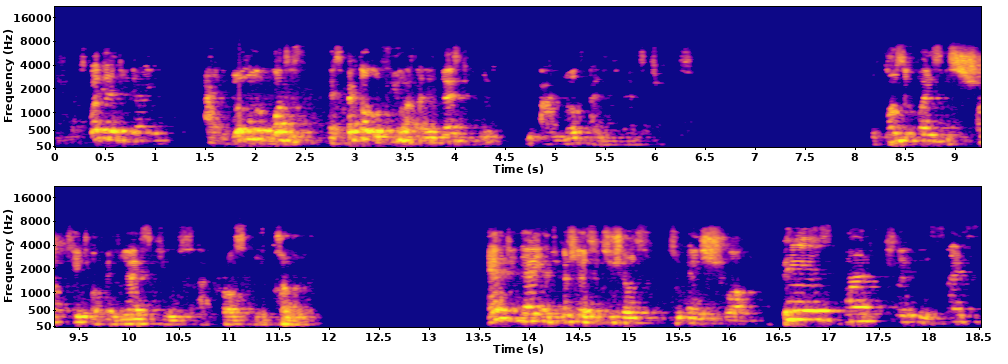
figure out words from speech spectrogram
If you are studying engineering and you don't know what is expected of you as an engineering student, you are not an engineering student. The consequence is shortage of engineering skills across the economy. Engineering education institutions to ensure base-band training in sciences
